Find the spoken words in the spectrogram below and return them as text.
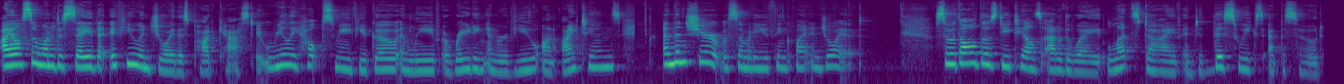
I also wanted to say that if you enjoy this podcast, it really helps me if you go and leave a rating and review on iTunes and then share it with somebody you think might enjoy it. So, with all those details out of the way, let's dive into this week's episode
